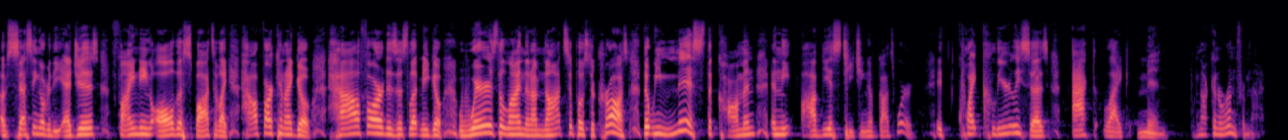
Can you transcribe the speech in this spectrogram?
obsessing over the edges, finding all the spots of like, how far can I go? How far does this let me go? Where is the line that I'm not supposed to cross? That we miss the common and the obvious teaching of God's word. It quite clearly says, act like men. Not going to run from that.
